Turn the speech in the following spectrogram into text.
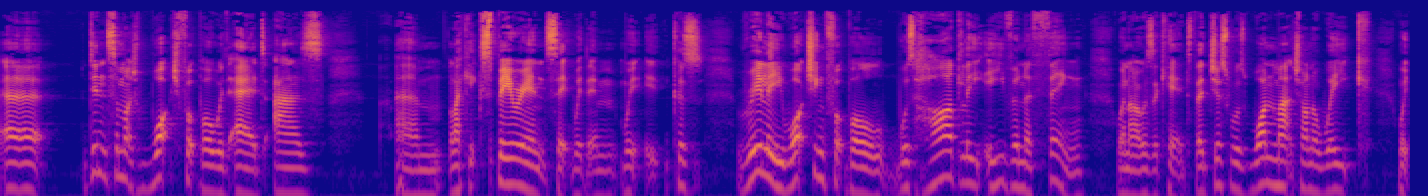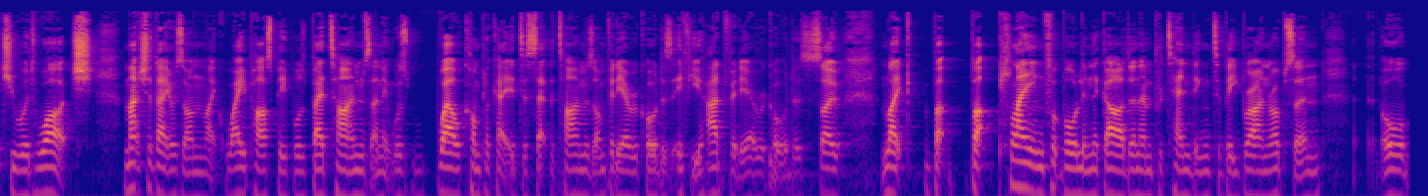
uh, didn't so much watch football with Ed as um, like experience it with him because really watching football was hardly even a thing when I was a kid there just was one match on a week which you would watch. Match of the Day was on like way past people's bedtimes, and it was well complicated to set the timers on video recorders if you had video recorders. So, like, but but playing football in the garden and pretending to be Brian Robson, or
